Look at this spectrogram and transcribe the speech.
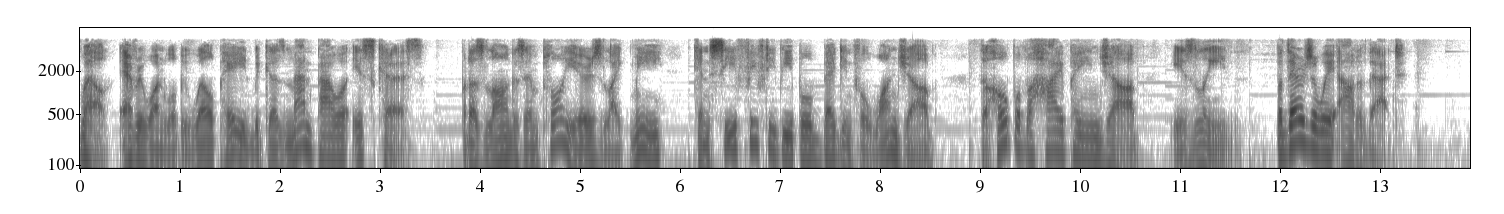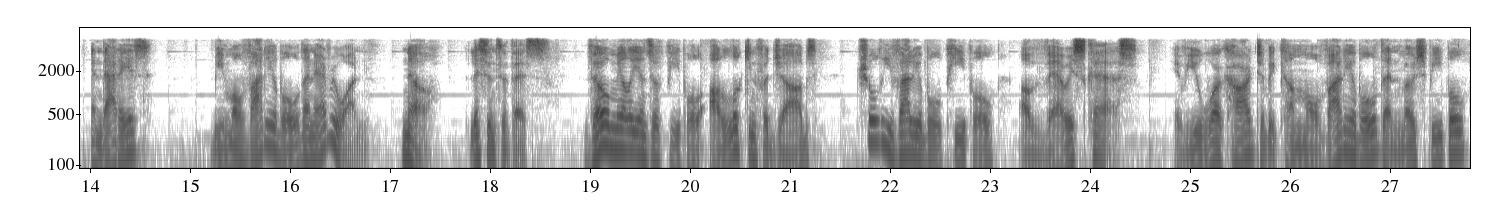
Well, everyone will be well paid because manpower is scarce. But as long as employers like me can see 50 people begging for one job, the hope of a high-paying job is lean. But there's a way out of that. And that is, be more valuable than everyone. No, listen to this. Though millions of people are looking for jobs, truly valuable people are very scarce. If you work hard to become more valuable than most people,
